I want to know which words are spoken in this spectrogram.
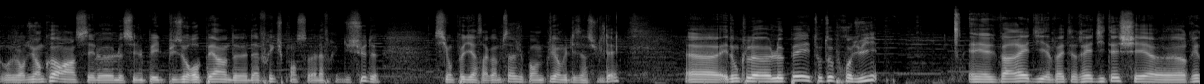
aujourd'hui encore hein, c'est le, le- le pays le plus européen d'Afrique je pense l'Afrique du Sud si on peut dire ça comme ça j'ai pas non plus envie de les insulter et donc le- l'EP est autoproduit et réédi- va être réédité chez euh, Ret-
